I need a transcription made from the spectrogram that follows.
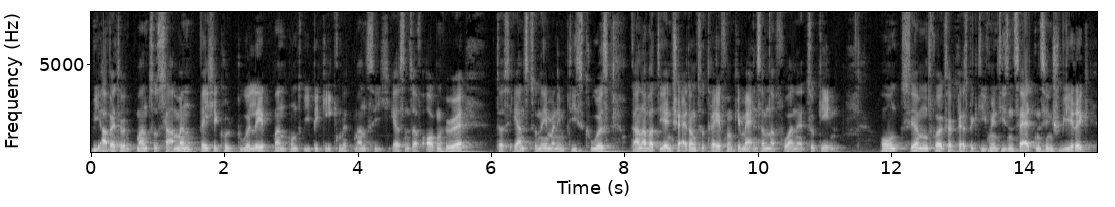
wie arbeitet man zusammen, welche Kultur lebt man und wie begegnet man sich. Erstens auf Augenhöhe, das ernst zu nehmen im Diskurs, dann aber die Entscheidung zu treffen gemeinsam nach vorne zu gehen. Und Sie haben vorher gesagt, Perspektiven in diesen Zeiten sind schwierig.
